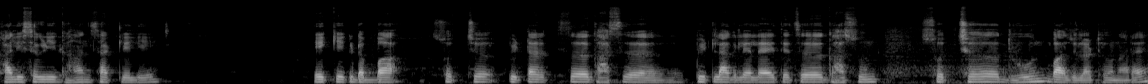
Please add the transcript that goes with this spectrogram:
खाली सगळी घाण साठलेली आहे. एक एक डब्बा स्वच्छ पिठाचं घास पीठ लागलेलं आहे त्याचं घासून स्वच्छ धुवून बाजूला ठेवणार आहे.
